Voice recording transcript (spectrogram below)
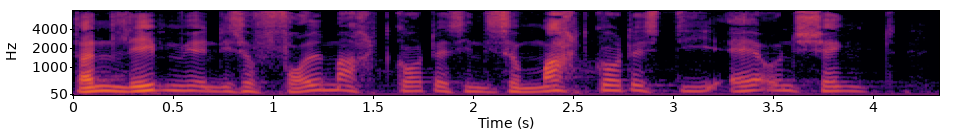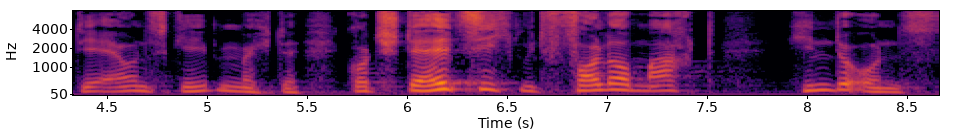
dann leben wir in dieser Vollmacht Gottes, in dieser Macht Gottes, die er uns schenkt, die er uns geben möchte. Gott stellt sich mit voller Macht hinter uns.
